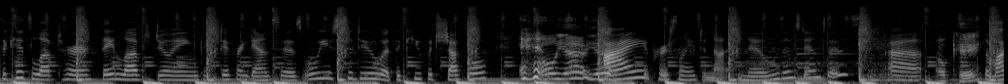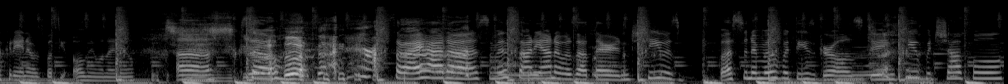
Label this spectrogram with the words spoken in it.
the kids loved her. They loved doing different dances. What we used to do at the Cupid Shuffle. And Oh yeah, yeah. I personally did not know those dances. Uh, okay. the Macarena was about the only one I knew. Uh, so- So I had uh, so Miss Ariana was out there and she was busting a move with these girls, doing Cupid Shuffle,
